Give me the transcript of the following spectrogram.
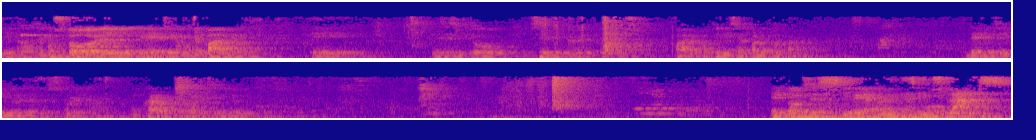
Mientras hacemos todo el, eh, digamos, el palme, necesito 6 millones de pesos para iniciar para otro carro. De 6 millones de pesos por el carro. Un carro que vale 6 millones de pesos. Entonces, inmediatamente hacemos planes.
